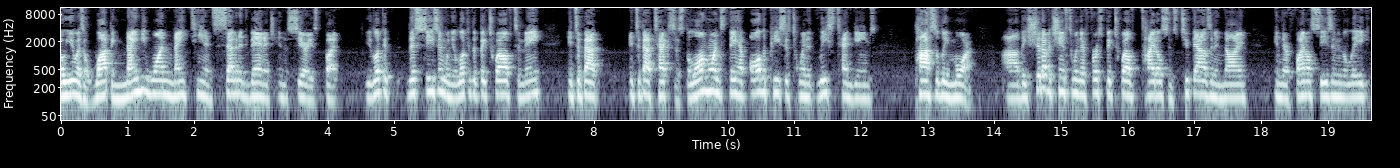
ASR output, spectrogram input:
OU has a whopping 91, 19, and 7 advantage in the series. But you look at this season, when you look at the Big 12, to me, it's about it's about Texas. The Longhorns, they have all the pieces to win at least 10 games, possibly more. Uh, they should have a chance to win their first Big 12 title since 2009 in their final season in the league.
